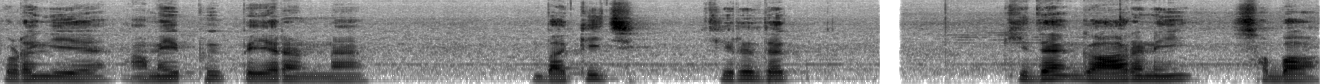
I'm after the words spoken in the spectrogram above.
தொடங்கிய அமைப்பு பெயர் என்ன? பகிஜ் கிருதக் கிதகாரணி சபா.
